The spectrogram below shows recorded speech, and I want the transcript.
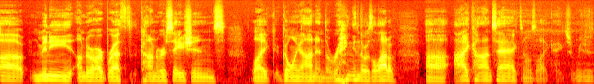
uh, mini under our breath conversations like going on in the ring, and there was a lot of uh, eye contact, and I was like, hey, should we just?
